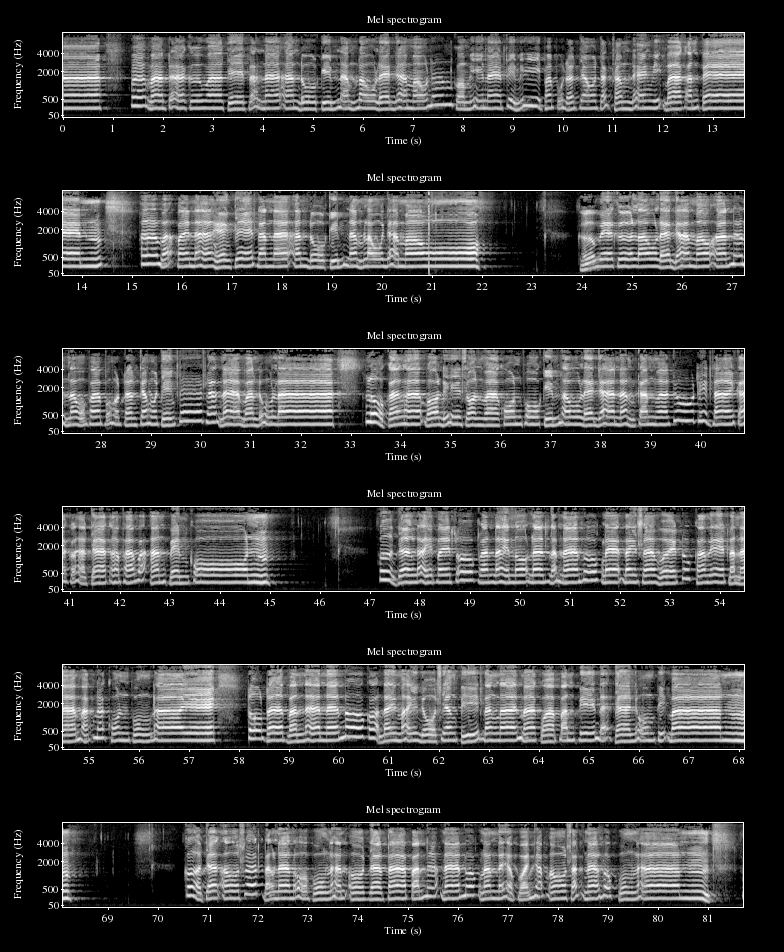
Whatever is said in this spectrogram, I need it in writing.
พระมาตาคือว่าเจตนาอันดูกินน้ำเล่าและยาเมานั้นก็มีแลที่มีพระพุทธเจ้าจักทำแดงวิบากอันเป็นภาวะไปนาแห่งเจตนาอันดูกินน้ำเล่ายาเมา คือเวคือเราและยาเมาอันนั้นเราพระพุทธเจ้าจริงเทระนาบาลุลาลูกกังหาบอดีสอนว่าคนผู้กินเราและยานั้นกันว่าจุทิตายกกลาจากอภาวะอันเป็นคน ก็จึงได้ไปทุกข์รันในโลกและลันาทุกข์และได้เวยทุกขเวทนามักนักคนพุงได้ทุกทปันนานาโนก็ได้ไม่อยู่เสียงปีลังลายมากกว่าปันปีและจะโยมพิบาล ก็จะเอาสัตว์ดาวนาโลปูนั้นออกจากตาปันนานาโลกนั้นแล้วปล่อยยับเอาสัตว์นาโลกปูนั้น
